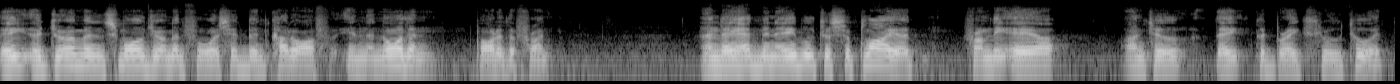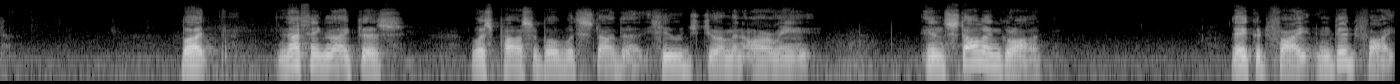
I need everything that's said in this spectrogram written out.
A, a, German, small German force had been cut off in the northern part of the front, and they had been able to supply it from the air until they could break through to it. But nothing like this was possible with the huge German army in Stalingrad. They could fight and did fight.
